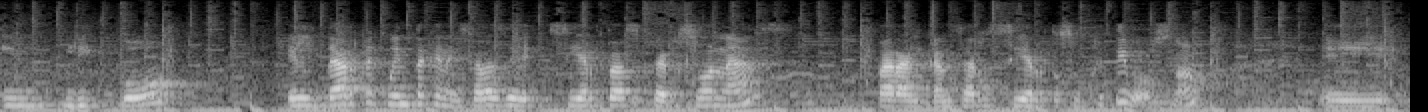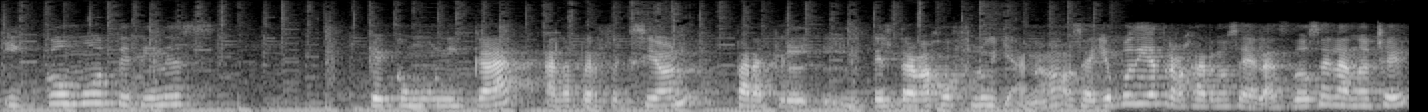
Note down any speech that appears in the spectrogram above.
implicó el darte cuenta que necesitabas de ciertas personas para alcanzar ciertos objetivos, ¿no? Eh, y cómo te tienes que comunicar a la perfección para que el, trabajo fluya, ¿no? O sea, yo podía trabajar, no sé, a las 12 de la noche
